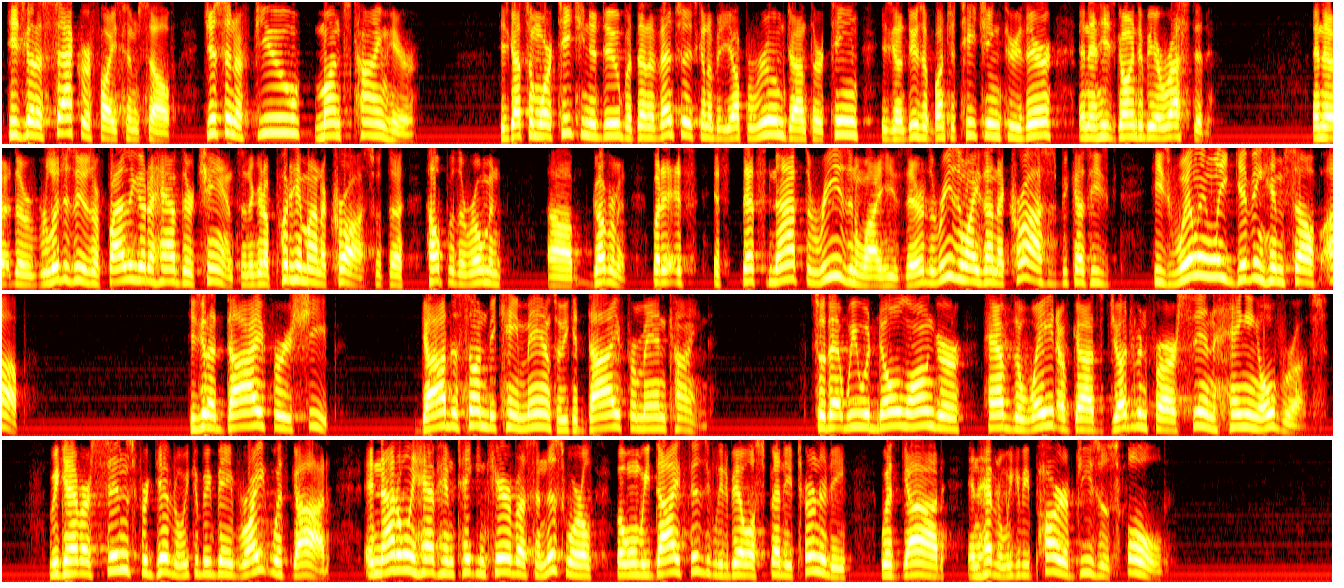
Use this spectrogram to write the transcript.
He's going to sacrifice himself just in a few months' time here. He's got some more teaching to do, but then eventually it's going to be the upper room, John 13. He's going to do a bunch of teaching through there, and then he's going to be arrested. And the, the religious leaders are finally going to have their chance, and they're going to put him on a cross with the help of the Roman uh, government. But it's, it's, that's not the reason why he's there. The reason why he's on the cross is because he's, he's willingly giving himself up. He's going to die for his sheep. God the Son became man so he could die for mankind so that we would no longer have the weight of God's judgment for our sin hanging over us. We could have our sins forgiven. We could be made right with God. And not only have Him taking care of us in this world, but when we die physically, to be able to spend eternity with God in heaven. We could be part of Jesus' fold.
